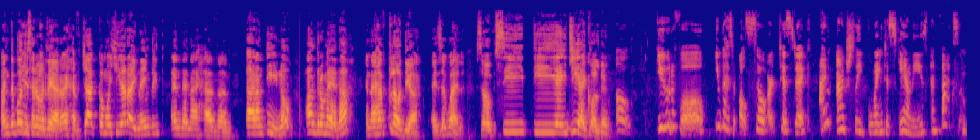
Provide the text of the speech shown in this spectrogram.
And the bodies Thank- are over thank you. there. I have Giacomo here, I named it. And then I have um, Tarantino, Andromeda, and I have Claudia as well. So C T A G, I call them. Oh, beautiful. You guys are all so artistic. I'm actually going to scan these and fax them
